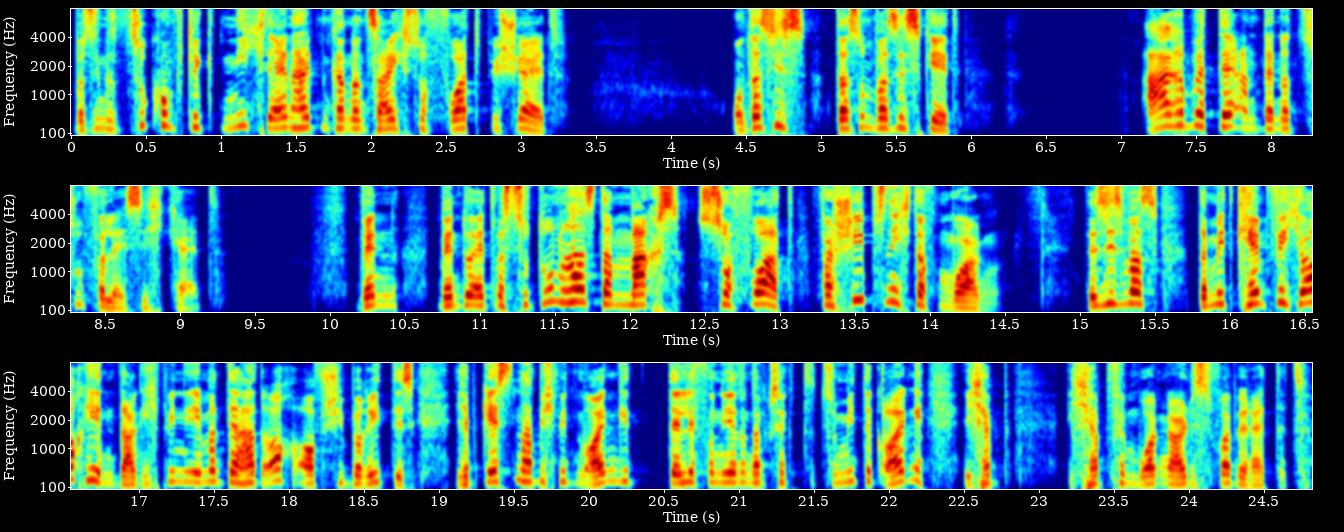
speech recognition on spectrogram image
was in der Zukunft liegt, nicht einhalten kann, dann sage ich sofort Bescheid. Und das ist das, um was es geht. Arbeite an deiner Zuverlässigkeit. Wenn, wenn du etwas zu tun hast, dann mach's sofort. Verschieb's nicht auf morgen. Das ist was, damit kämpfe ich auch jeden Tag. Ich bin jemand, der hat auch Aufschieberitis. Ich habe gestern habe ich mit dem Eugen telefoniert und habe gesagt zum Mittag, Eugen, ich habe ich hab für morgen alles vorbereitet.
